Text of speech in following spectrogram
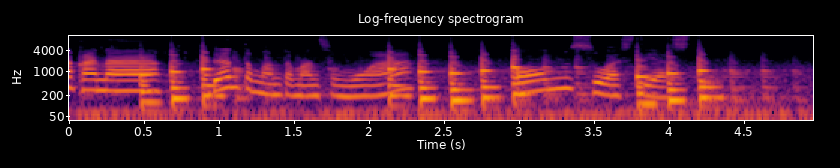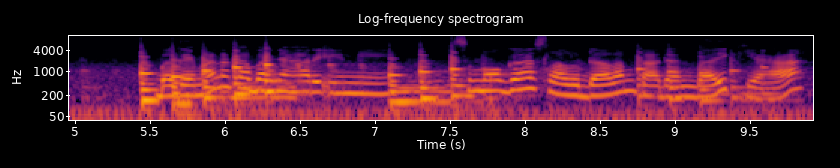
anak-anak dan teman-teman semua, Om Swastiastu. Bagaimana kabarnya hari ini? Semoga selalu dalam keadaan baik ya.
